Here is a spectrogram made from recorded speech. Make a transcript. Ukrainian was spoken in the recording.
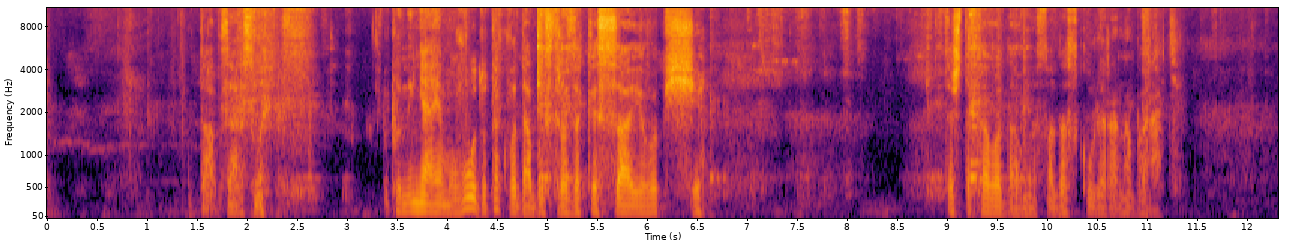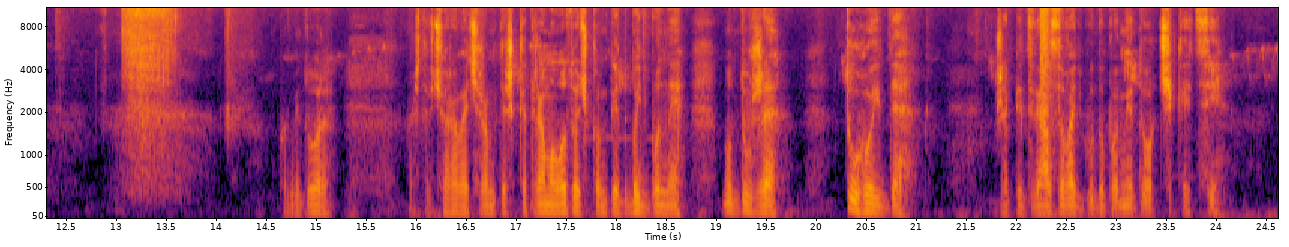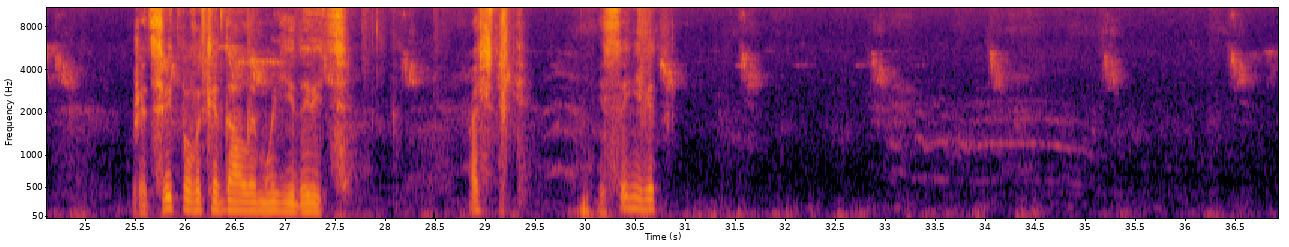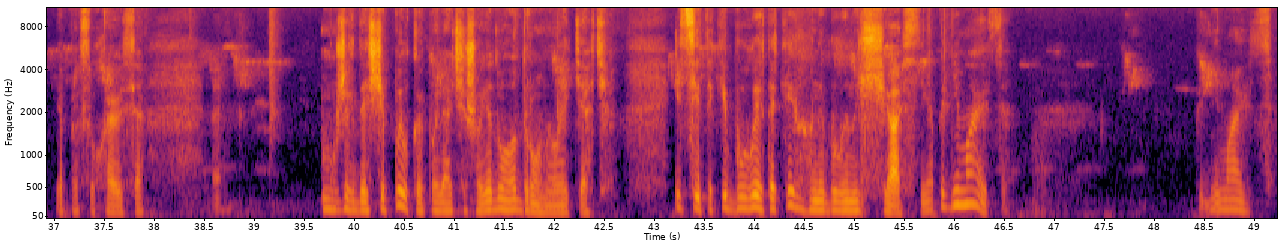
Так, зараз ми поміняємо воду, так вода швидко закисає взагалі. Це ж така вода в нас, треба з кулера набирати. Помідори. Бачите, вчора вечором трішки треба молоточком підбити, бо не ну, дуже туго йде. Вже підв'язувати буду помідорчики ці. Вже цвіт повикидали мої, дивіться. Бачите, і сині від. Я прислухаюся. Мужик десь ще пилкою поляче, що я думала, дрони летять. І ці такі були, такі вони були нещасні. А піднімаються. Піднімаються.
